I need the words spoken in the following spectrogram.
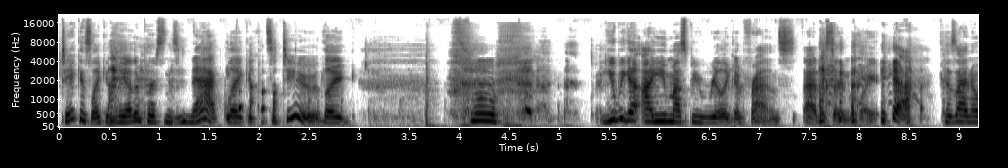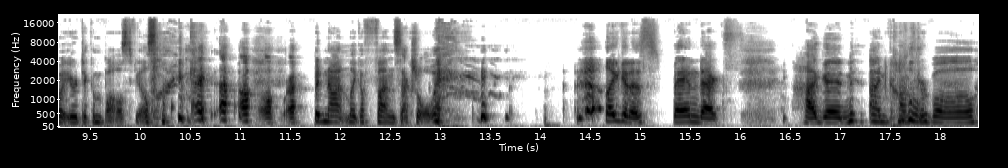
dick is like in the other person's neck. Like, if it's a dude, like, you be, uh, you must be really good friends at a certain point Yeah. because I know what your dick and balls feels like, I know. right? but not in like a fun sexual way. Like in a spandex hugging. Uncomfortable.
